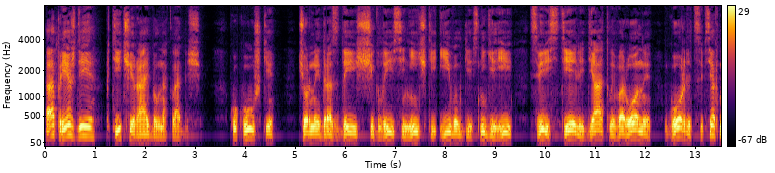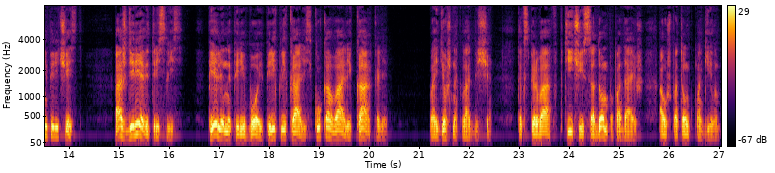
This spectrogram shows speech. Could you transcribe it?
А прежде Птичий рай был на кладбище. Кукушки, черные дрозды, щеглы, синички, иволги, снегири, свиристели, дятлы, вороны, горлицы, всех не перечесть. Аж деревья тряслись, пели наперебой, перекликались, куковали, каркали. Войдешь на кладбище, так сперва в птичий садом попадаешь, а уж потом к могилам.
